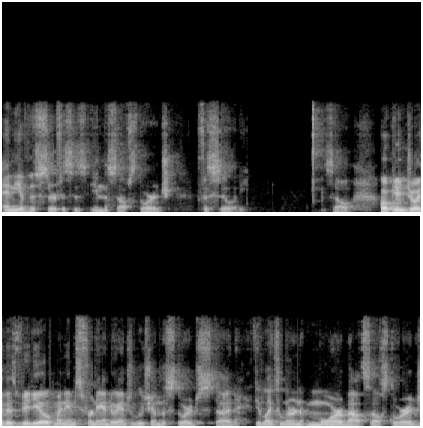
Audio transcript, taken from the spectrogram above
any of the surfaces in the self storage facility. So hope you enjoyed this video. My name is Fernando Angelucci. I'm the storage stud. If you'd like to learn more about self-storage,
